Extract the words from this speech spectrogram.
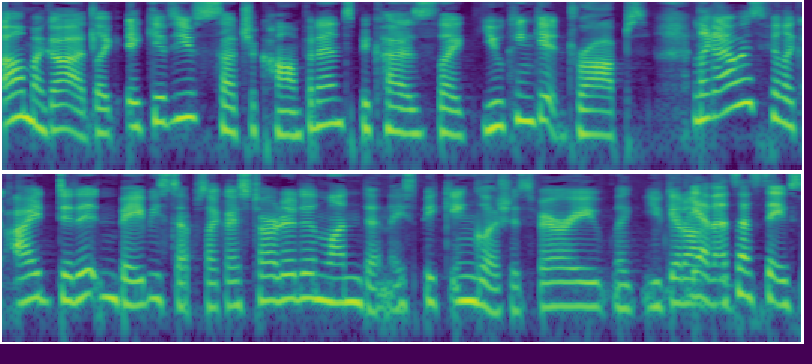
Oh my God. Like it gives you such a confidence because like you can get dropped. Like I always feel like I did it in baby steps. Like I started in London. They speak English. It's very like you get off. Yeah, that's a safe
